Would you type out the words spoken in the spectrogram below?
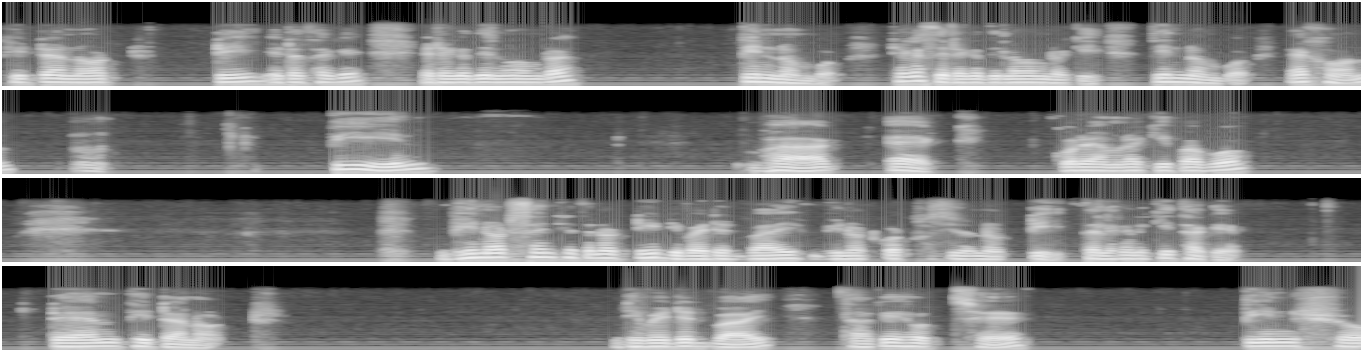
theta naught T এটা থাকে। এটাকে দিলাম আমরা তিন নম্বর। ঠিক আছে? এটাকে দিলাম আমরা কি? তিন নম্বর। এখন তিন ভাগ এক। করে আমরা কি পাবো? V naught sine theta naught T divided by V naught cos theta naught T তাহলে এখানে কি থাকে? Tan theta naught divided by থাকে হচ্ছে তিনশো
